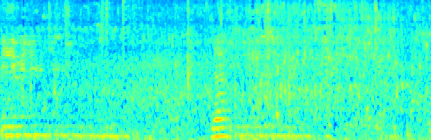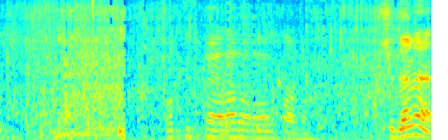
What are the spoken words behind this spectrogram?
bili bili bili. Gel bili bili bili. Çok kötü kayalar var ha yukarıda. Şu değil mi?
